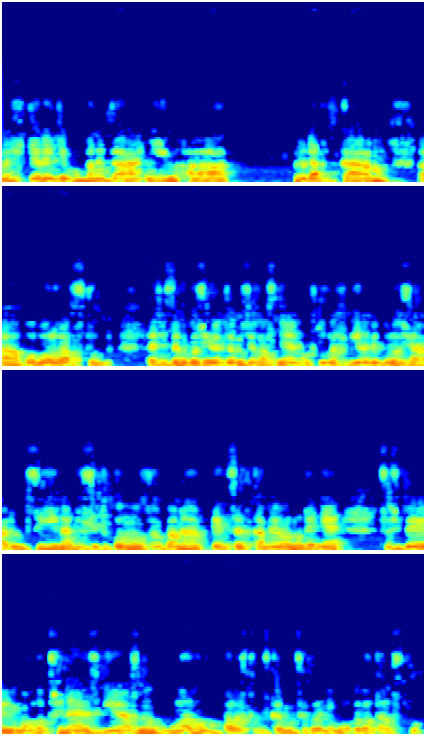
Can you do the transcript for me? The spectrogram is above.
nechtěli těm humanitárním a dodávkám povolovat vstup. Takže se hovoří o tom, že vlastně jako v tuhle chvíli by bylo žádoucí navýšit tu pomoc zhruba na 500 kamionů denně, což by mohlo přinést výraznou úlevu palestinskému civilnímu obyvatelstvu.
